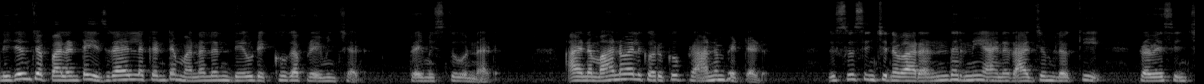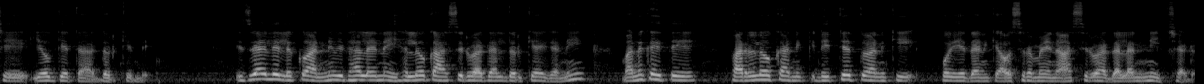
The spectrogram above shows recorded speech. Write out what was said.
నిజం చెప్పాలంటే ఇజ్రాయేళ్ళ కంటే మనలను దేవుడు ఎక్కువగా ప్రేమించాడు ప్రేమిస్తూ ఉన్నాడు. ఆయన మానవాళి కొరకు ప్రాణం పెట్టాడు. విశ్వసించిన వారందరినీ ఆయన రాజ్యంలోకి ప్రవేశించే యోగ్యత దొరికింది. ఇజ్రాయేలీలకు అన్ని విధాలైన ఇహలోక ఆశీర్వాదాలు దొరికాయి కానీ మనకైతే పరలోకానికి నిత్యత్వానికి పోయేదానికి అవసరమైన ఆశీర్వాదాలన్నీ ఇచ్చాడు.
